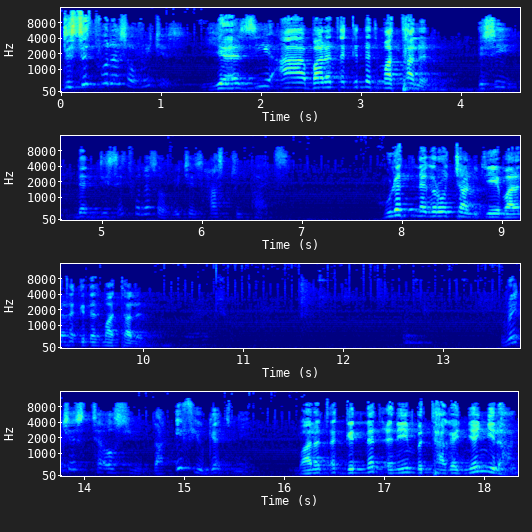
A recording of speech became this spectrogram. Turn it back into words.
Deceitfulness of riches. የዚህ አ- ባለጠግነት ማታለል You see, the deceitfulness of riches has two parts. ሁለት ነገሮች አሉት። ይሄ ባለጠግነት ማታለል Riches tells you that if you get me, ባለጠግነት እኔም ብታገኘኝ ይልሃል፣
